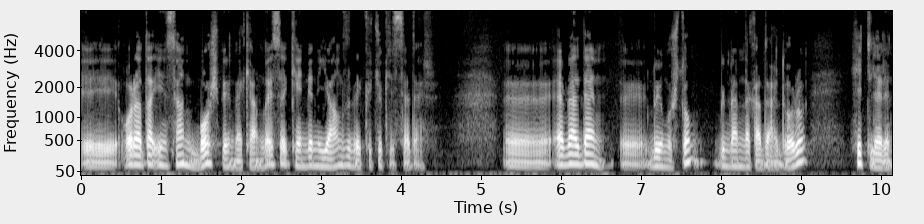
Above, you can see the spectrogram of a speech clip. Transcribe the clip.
E, orada insan boş bir mekandaysa kendini yalnız ve küçük hisseder. E, evvelden e, duymuştum, bilmem ne kadar doğru, Hitler'in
